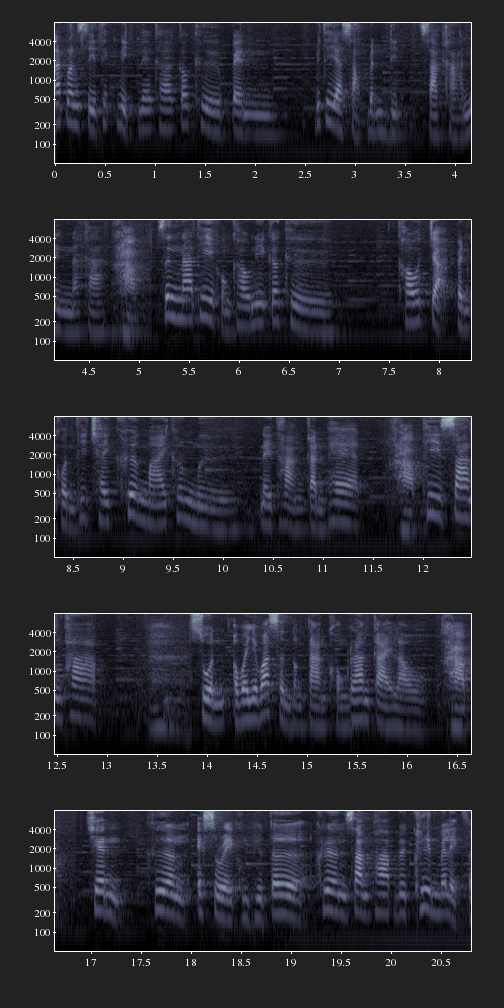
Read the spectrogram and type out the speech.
นักรังสีเทคนิคเนี่ยคะก็คือเป็นวิทยาศาสตร์บัณฑิตสาขาหนึ่งนะคะครับซึ่งหน้าที่ของเขานี่ก็คือ เขาจะเป็นคนที่ใช้เครื่องไม้เครื่องมือในทางการแพทย์ ครับที่สร้างภาพส่วนอวัยวะส่วนต่างๆ ของร่างกายเรา ครับ เช่น เครื่องเอ็กซเรย์คอมพิวเตอร์ เครื่องสร้างภาพด้วยคลื่นแม่เหล็กไฟ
